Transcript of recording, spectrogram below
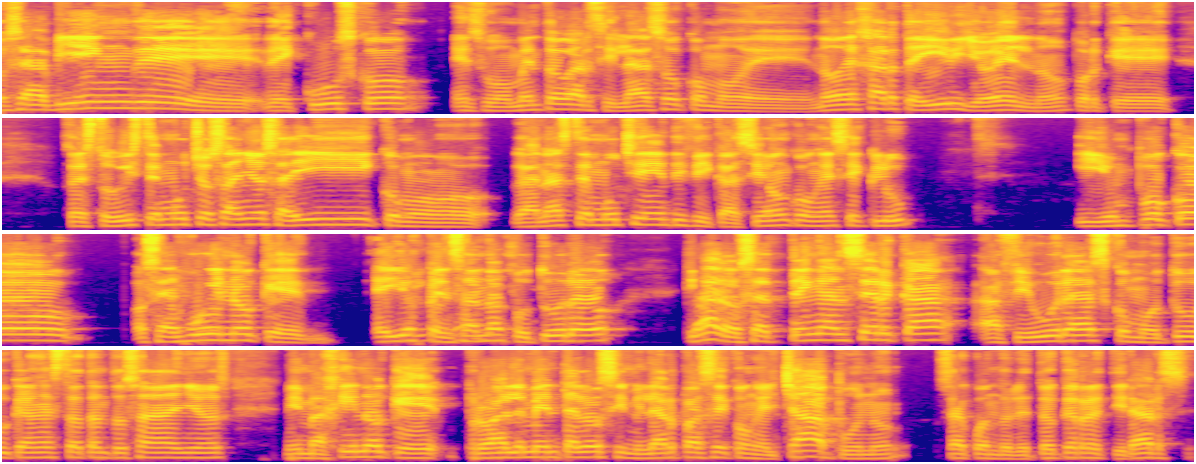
o sea, bien de, de Cusco, en su momento Garcilaso, como de no dejarte ir, Joel, ¿no? Porque, o sea, estuviste muchos años ahí, como ganaste mucha identificación con ese club y un poco, o sea, es bueno que ellos pensando a futuro, claro, o sea, tengan cerca a figuras como tú que han estado tantos años. Me imagino que probablemente algo similar pase con el Chapu, ¿no? O sea, cuando le toque retirarse.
